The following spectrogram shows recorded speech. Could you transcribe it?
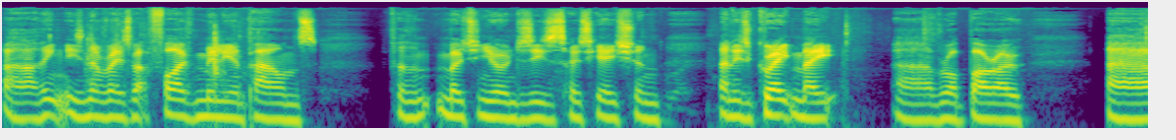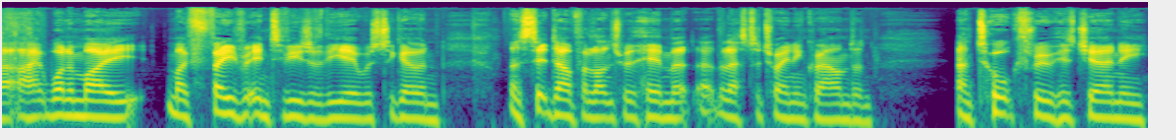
Uh, I think he's now raised about five million pounds for the Motor Neurone Disease Association, and his great mate uh, Rob Burrow. Uh, I, one of my my favourite interviews of the year was to go and, and sit down for lunch with him at, at the Leicester training ground and and talk through his journey,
